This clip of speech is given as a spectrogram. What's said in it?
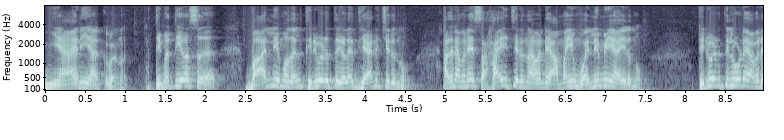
ജ്ഞാനിയാക്കുമെന്ന്. തിമത്തിയോസ് ബാല്യം മുതൽ തിരുവഴുത്തുകളെ ധ്യാനിച്ചിരുന്നു. അതിനവനെ സഹായിച്ചിരുന്ന അവന്റെ അമ്മയും വലിമയായിരുന്നു തിരുവഴുത്തിലൂടെ അവർ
